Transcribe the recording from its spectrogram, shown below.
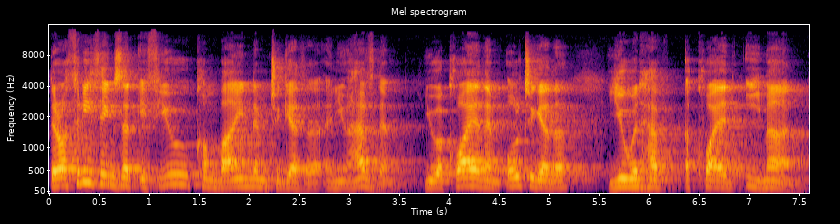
There are three things that if you combine them together and you have them, you acquire them all together, you would have acquired iman.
